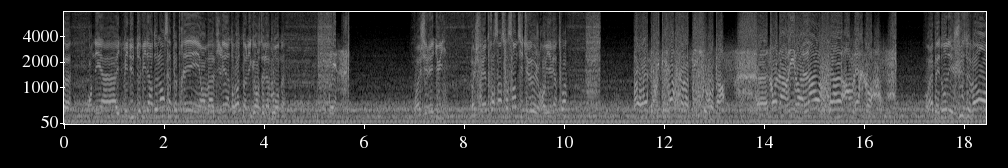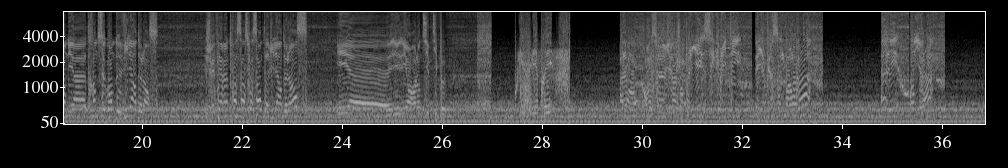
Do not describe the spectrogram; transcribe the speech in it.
on est à une minute de Villard de Lens à peu près et on va virer à droite dans les gorges de la Bourne. Ok. Ouais j'ai réduit. Bah, je fais un 360 si tu veux, je reviens vers toi. Ah ouais, mais c'est bizarre, sur la piste, je vois pas. Euh, nous, on arrive à Lens, en Vercors. Ouais, ben nous on est juste devant, on est à 30 secondes de Villard-de-Lans. Je vais faire un 360 à Villard-de-Lans et, euh, et, et on ralentit un petit peu. Ok, c'est bien pris. On va se faire un virage en palier. Sécurité, il n'y a personne par là-bas. Allez, on y va.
